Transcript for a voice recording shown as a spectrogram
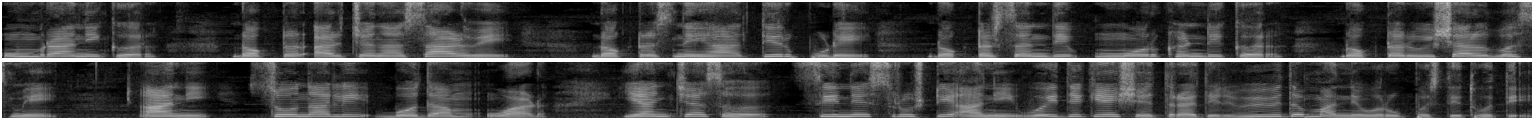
Umranikar doctor Archana Salve doctor Sneha Tirpude doctor Sandeep Morkhandikar doctor Vishal Bhasme आणि सोनाली बोदामवाड यांच्यासह सिनेसृष्टी आणि वैद्यकीय क्षेत्रातील विविध मान्यवर उपस्थित होते.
